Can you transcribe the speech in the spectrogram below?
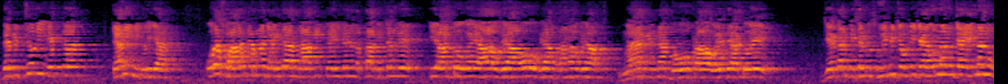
ਦੇ ਵਿੱਚੋਂ ਵੀ ਇੱਕ ਟਹਿਣੀ ਨਿਕਲੀ ਆ। ਉਹਦਾ ਸਵਾਗਤ ਕਰਨਾ ਚਾਹੀਦਾ, ਨਾ ਕਿ ਕਈ ਦਿਨ ਲੱਤਾਂ ਖਿੱਚਣਗੇ ਕਿ ਅੱਡ ਹੋ ਗਏ ਆ ਹੋ ਗਿਆ, ਉਹ ਹੋ ਗਿਆ, ਫਲਾਣਾ ਹੋ ਗਿਆ। ਮੈਂ ਕਹਿੰਦਾ ਦੋ ਭਰਾ ਹੋਏ ਤੇ ਅੱਡ ਹੋਏ। ਜੇਕਰ ਕਿਸੇ ਨੂੰ ਸੂਈ ਵੀ ਚੁੱਭਦੀ ਚਾਹੇ ਉਹਨਾਂ ਨੂੰ, ਚਾਹੇ ਇਹਨਾਂ ਨੂੰ,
